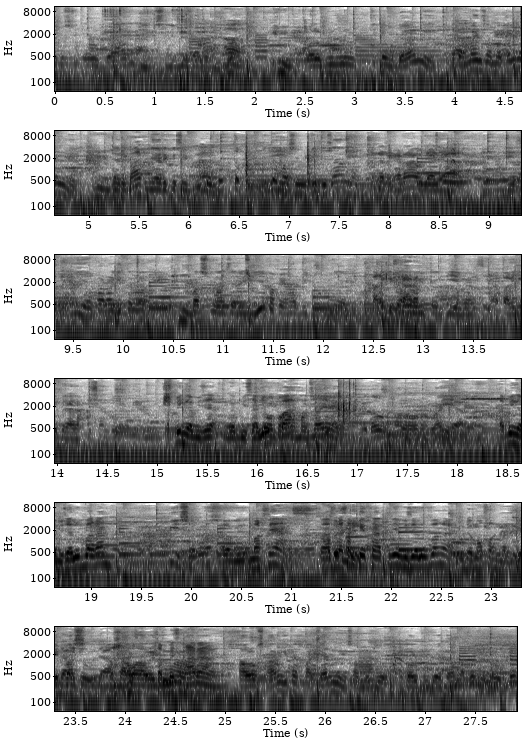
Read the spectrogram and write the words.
terus kita udah diselingkuh sama dia. Ah. walaupun kita udah nih kita main sama temen nih. Dari nyari, nyari kesibukan tetep kita masih mikir ke sana. Bener karena udah ada iya karena kita pas ngacari dia pakai hati kita. Apalagi gitu. iya sih apalagi berharap pisan tuh tapi nggak bisa nggak bisa itu lupa saya ya nggak tahu kalau orang lain Iya. ya. tapi nggak bisa lupa kan bisa mas Oh, bisa. maksudnya rasa sakit hatinya bisa lupa nggak udah move on berarti udah pas itu udah pas awal itu sampai sekarang. kalau sekarang kita pacaran nih sama dua walaupun dua tahun atau ya udah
